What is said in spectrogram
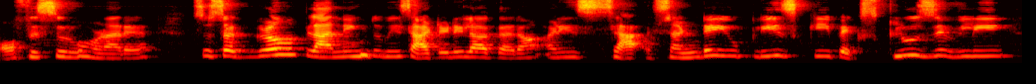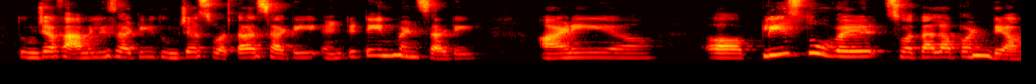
ऑफिस सुरू होणार आहे. सो सगळं प्लॅनिंग तुम्ही सॅटर्डेला करा आणि Sunday you please keep exclusively तुमच्या फॅमिलीसाठी तुमच्या स्वतःसाठी एंटरटेनमेंटसाठी आणि प्लीज तो वेळ स्वतःला पण द्या.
